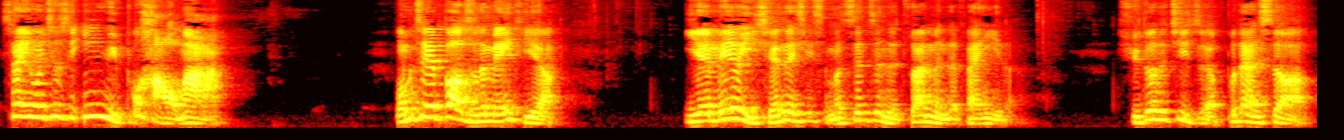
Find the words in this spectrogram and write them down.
蔡英文就是英语不好嘛。我们这些报纸的媒体啊，也没有以前那些什么真正的专门的翻译了。许多的记者不但是啊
